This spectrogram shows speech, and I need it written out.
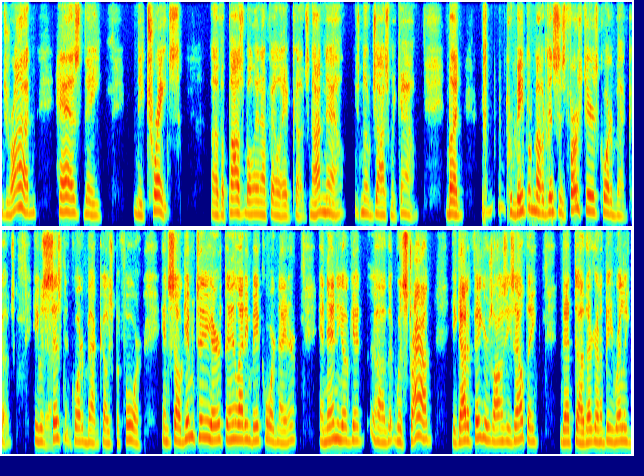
Jerrod has the the traits of a possible NFL head coach. Not now. He's no Josh McCown. But be promoted. This is his first year as quarterback coach. He was yeah. assistant quarterback coach before, and so give him two years, then let him be a coordinator, and then he'll get uh, with Stroud. You got to figure as long as he's healthy that uh, they're going to be really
